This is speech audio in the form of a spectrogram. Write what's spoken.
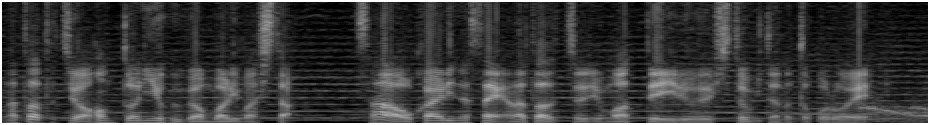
あなたたちは本当によく頑張りました。さあ、お帰りなさい。あなたたちを待っている人々のところへ。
